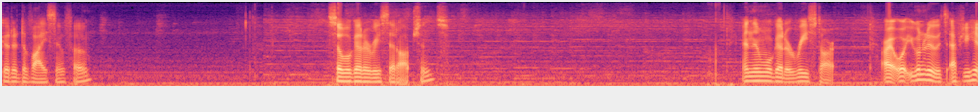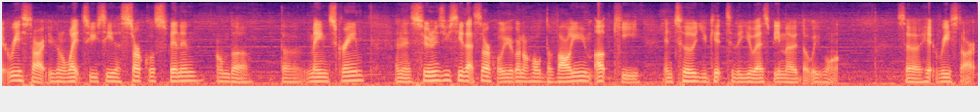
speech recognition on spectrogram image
go to Device Info. So we'll go to Reset Options. And then we'll go to Restart. Alright, what you're going to do is after you hit Restart, you're going to wait till you see the circle spinning on the, the main screen and as soon as you see that circle you're going to hold the volume up key until you get to the USB mode that we want. So hit restart.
